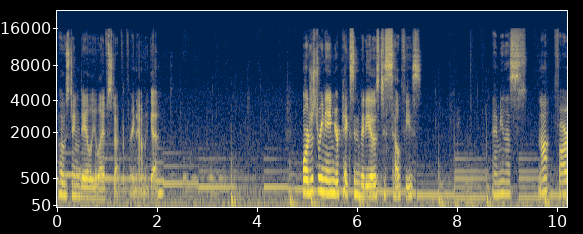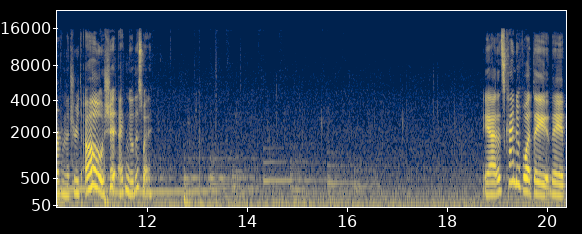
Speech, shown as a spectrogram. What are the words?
posting daily life stuff every now and again. Or just rename your pics and videos to selfies. I mean, that's not far from the truth. Oh, shit, I can go this way. Yeah, that's kind of what they, they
